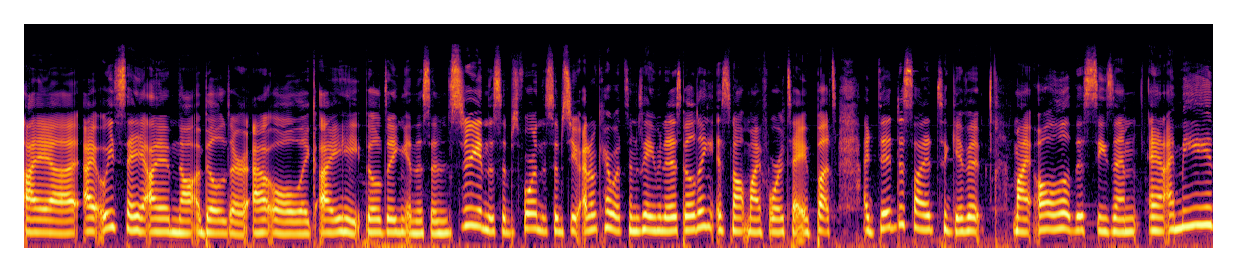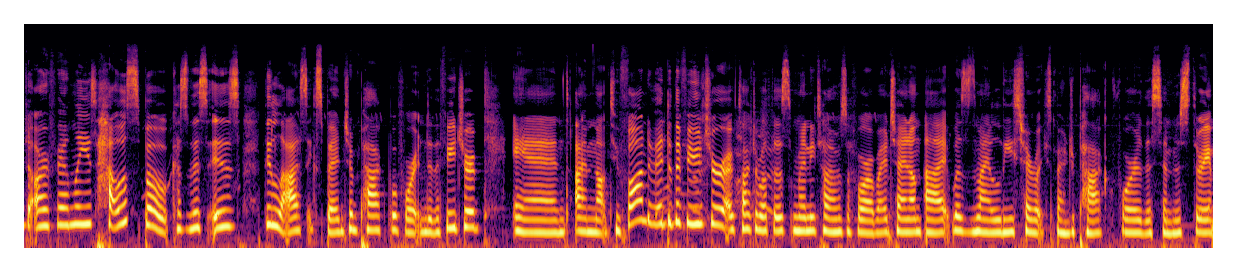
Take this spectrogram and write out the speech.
I uh, I always say I am not a builder at all. Like I hate building in The Sims 3, in The Sims 4, in The Sims 2. I don't care what Sims game it is. Building is not my forte, but I did decide to give it my all this season and I made our family's houseboat because this is the last expansion pack before Into the Future and I'm not too fond of Into the Future. I've talked about this many times before on my channel. Uh, it was my least favorite expansion pack for The Sims 3.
